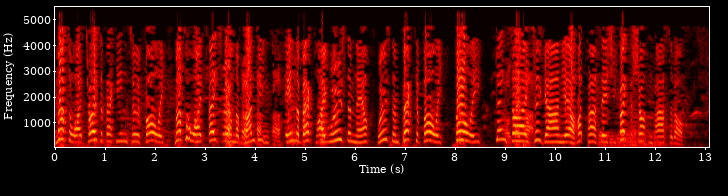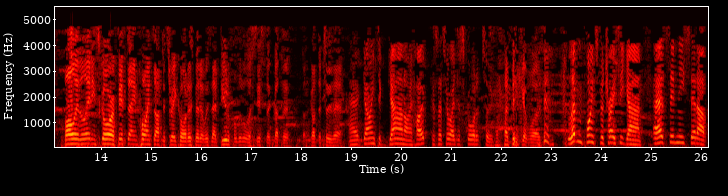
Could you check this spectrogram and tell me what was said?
Musselwhite throws it back into Foley. Musselwhite takes down the bunting in the back play. Woosnam now, Woosnam back to Foley. Foley, inside great to Gahan. Yeah, hot pass there. She faked the shot and passed it off. Foley, the leading scorer, 15 points after three quarters, but it was that beautiful little assist that got the got the two there. Uh, going to Gahan, I hope, because that's who I just scored it to. I think it was. 11 points for Tracy Gahan as Sydney set up.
